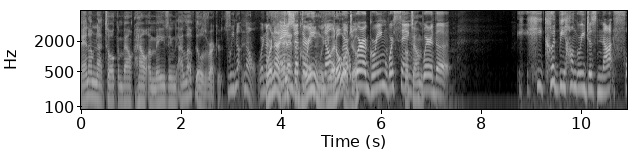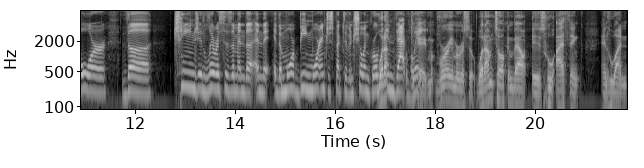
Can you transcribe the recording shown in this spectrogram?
And I'm not talking about how amazing I love those records. We don't know. We're not. We're not saying that they're- disagreeing with you no, at all, we're, Joe. We're agreeing. We're saying tell me- where the he could be hungry, just not for the change in lyricism and the and the the more being more introspective and showing growth What I- in that way. Okay, Rory and Marissa, what I'm talking about is who I think and who I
